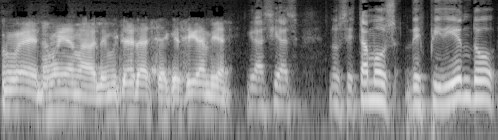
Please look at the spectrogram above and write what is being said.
Bueno, muy amable, muchas gracias, que sigan bien. Gracias. Nos estamos despidiendo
